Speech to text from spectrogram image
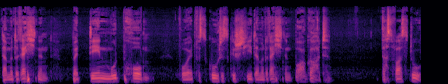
damit rechnen, bei den Mutproben, wo etwas Gutes geschieht, damit rechnen, boah Gott, das warst du.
